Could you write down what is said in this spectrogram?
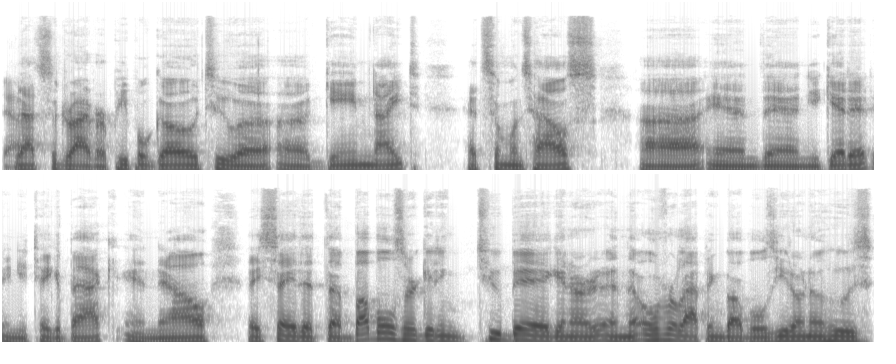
Yeah. That's the driver. People go to a, a game night at someone's house uh, and then you get it and you take it back. And now they say that the bubbles are getting too big and are and the overlapping bubbles. You don't know who's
